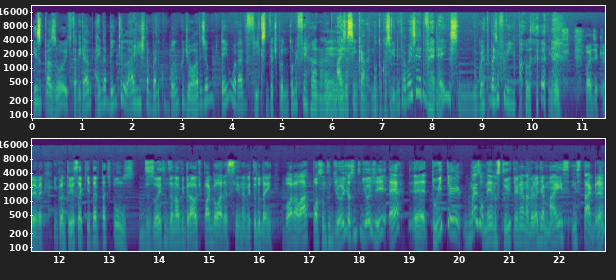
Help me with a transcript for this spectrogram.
15 pras 8, tá ligado? Ainda bem que lá a gente trabalha com banco de horas e eu não tenho um horário fixo. Então, tipo, eu não tô me ferrando, né? Uhum. Mas assim, cara, não tô conseguindo entrar mais cedo, velho. É isso. Não aguento mais o frio, Paulo. Pode crer, velho. Enquanto isso aqui deve estar, tá, tipo, uns 18, 19 graus, tipo, agora, assim, né? Mas tudo bem. Bora lá pro assunto de hoje. O assunto de hoje é é, é, Twitter, mais ou menos Twitter, né? Na verdade é mais Instagram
